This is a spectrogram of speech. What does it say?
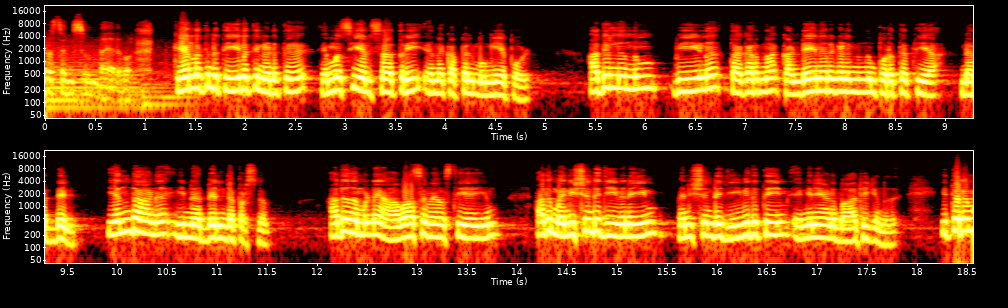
പ്രസൻസ് ഉണ്ടായിരുന്നു. കേരളത്തിന്റെ തീരത്തിനടുത്ത് M S C Elsa three എന്ന കപ്പൽ മുങ്ങിയപ്പോൾ അതിൽ നിന്നും വീണ് തകർന്ന കണ്ടെയ്നറുകളിൽ നിന്നും പുറത്തെത്തിയ നർഡിൽ. എന്താണ് ഈ നർഡിലിന്റെ പ്രശ്നം? അത് നമ്മുടെ ആവാസ വ്യവസ്ഥയെയും അത് മനുഷ്യന്റെ ജീവനെയും മനുഷ്യന്റെ ജീവിതത്തെയും എങ്ങനെയാണ് ബാധിക്കുന്നത്? ഇത്തരം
